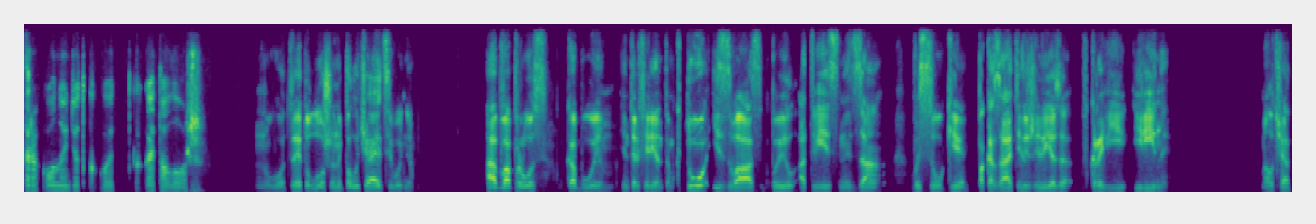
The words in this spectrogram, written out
дракону идет какая-то ложь. Ну вот, за эту ложь он и получает сегодня. А вопрос к обоим интерферентам. Кто из вас был ответственный за высокие показатели железа в крови Ирины? Молчат?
